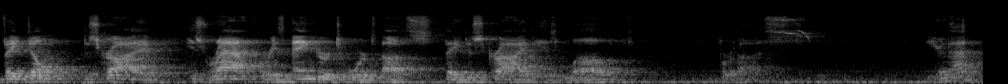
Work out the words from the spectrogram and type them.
they don't describe his wrath or his anger towards us. They describe his love for us. You hear that?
